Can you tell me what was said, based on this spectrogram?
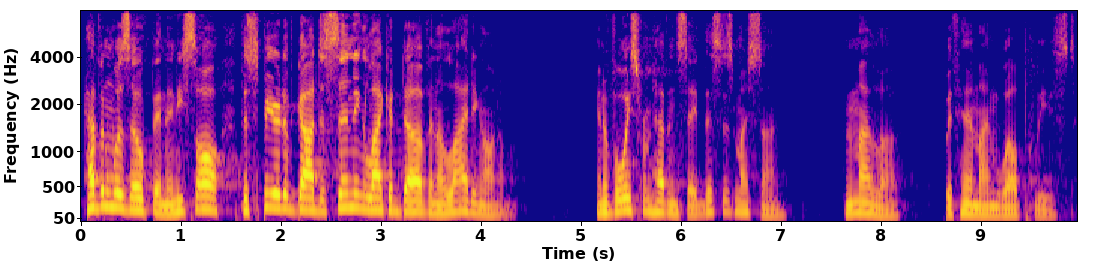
heaven was open, and he saw the Spirit of God descending like a dove and alighting on him. And a voice from heaven said, This is my Son, whom I love. With him I'm well pleased.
